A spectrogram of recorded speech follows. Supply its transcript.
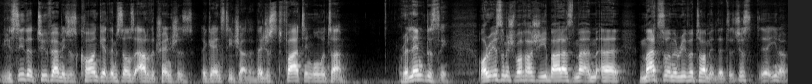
If you see that two families just can't get themselves out of the trenches against each other, they're just fighting all the time, relentlessly. Or is a mishpacha uh, matzo. That's just uh, you know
